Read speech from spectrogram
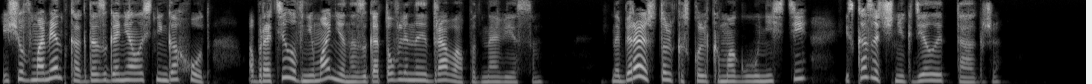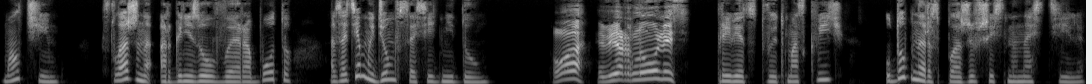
Еще в момент, когда загоняла снегоход, обратила внимание на заготовленные дрова под навесом. Набираю столько, сколько могу унести, и сказочник делает так же. Молчим, слаженно организовывая работу, а затем идем в соседний дом. «О, вернулись!» — приветствует москвич, удобно расположившись на настиле.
